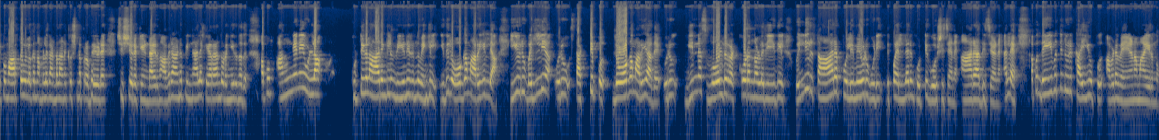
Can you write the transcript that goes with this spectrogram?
ഇപ്പൊ വാർത്തകളിലൊക്കെ നമ്മൾ കണ്ടതാണ് കൃഷ്ണപ്രഭയുടെ ശിഷ്യരൊക്കെ ഉണ്ടായിരുന്നു. അവരാണ് പിന്നാലെ കയറാൻ തുടങ്ങിയിരുന്നത്. അപ്പം അങ്ങനെയുള്ള കുട്ടികൾ ആരെങ്കിലും വീണിരുന്നുവെങ്കിൽ ഇത് ലോകം അറിയില്ല. ഈ ഒരു വലിയ ഒരു തട്ടിപ്പ് ലോകം അറിയാതെ ഒരു ഗിന്നസ് വേൾഡ് റെക്കോർഡ് എന്നുള്ള രീതിയിൽ വലിയൊരു താരപ്പൊലിമയോട് കൂടി ഇപ്പൊ എല്ലാവരും കൊട്ടിഘോഷിച്ചേനെ ആരാധിച്ചേനെ അല്ലെ? അപ്പൊ ദൈവത്തിന്റെ ഒരു കയ്യൊപ്പ് അവിടെ വേണമായിരുന്നു.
